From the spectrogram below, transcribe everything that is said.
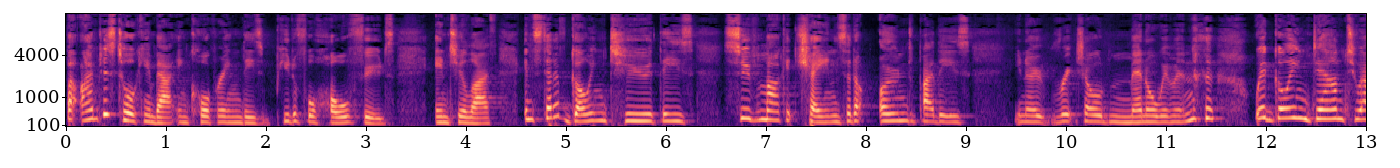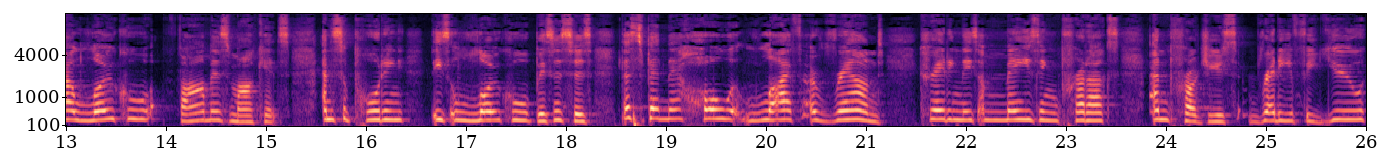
But I'm just talking about incorporating these beautiful whole foods into your life instead of going to these supermarket chains that are owned by these, you know, rich old men or women. We're going down to our local farmers markets and supporting these local businesses that spend their whole life around creating these amazing products and produce ready for you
